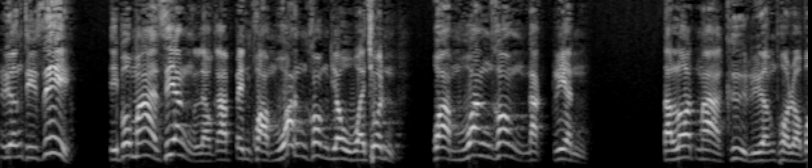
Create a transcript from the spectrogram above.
เรื่องที่สี่ ที่ผมมาเสี่ยงแล้วก็เป็นความหวังของเยาวชน ความหวังของนักเรียน ตลอดมาคือเรื่องพรบ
